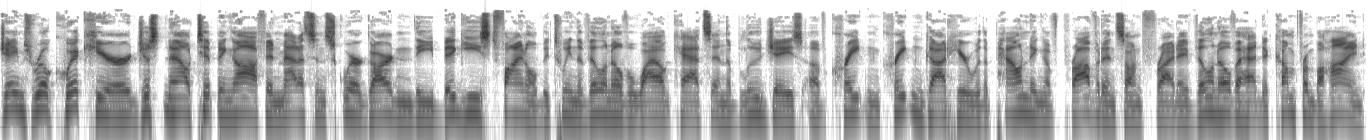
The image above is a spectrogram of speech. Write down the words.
James, real quick here, just now tipping off in Madison Square Garden, the Big East final between the Villanova Wildcats and the Blue Jays of Creighton. Creighton got here with a pounding of Providence on Friday. Villanova had to come from behind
